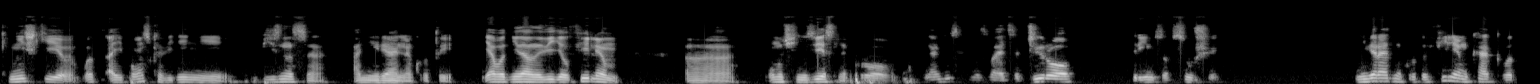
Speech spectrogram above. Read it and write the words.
книжки вот, о японском ведении бизнеса, они реально крутые. Я вот недавно видел фильм, э, он очень известный, про, на называется Jiro Dreams of Sushi. Невероятно крутой фильм, как вот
